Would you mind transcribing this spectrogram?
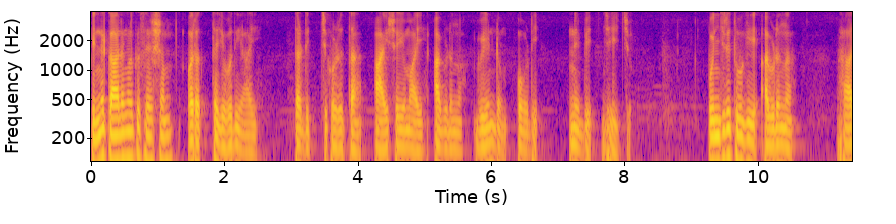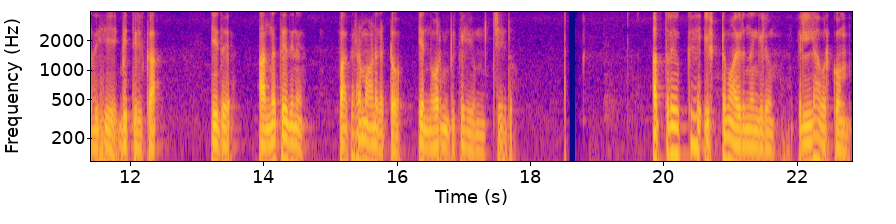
പിന്നെ കാലങ്ങൾക്ക് ശേഷം ഒരൊത്ത യുവതിയായി തടിച്ചു കൊഴുത്ത ആയിഷയുമായി അവിടുന്ന് വീണ്ടും ഓടി നബി ജയിച്ചു. പുഞ്ചിരി തൂകി അവിടുന്ന് ഹാദിഹി ബിത്തിൽക്ക ഇത് അന്നത്തേതിന് പകരമാണ് കേട്ടോ. എന്നോർമ്മിപ്പിക്കുകയും ചെയ്തു. അത്രയൊക്കെ ഇഷ്ടമായിരുന്നെങ്കിലും എല്ലാവർക്കും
